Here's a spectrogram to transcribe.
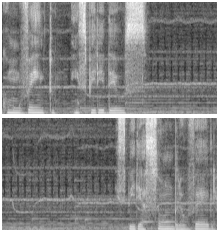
Como um vento, inspire Deus. Inspire a sombra, o velho.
